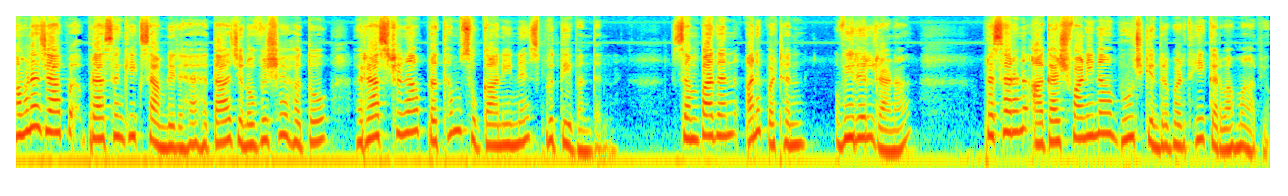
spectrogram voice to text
હમણાં જ આપ પ્રાસંગિક સાંભળી રહ્યા હતા, જેનો વિષય હતો રાષ્ટ્રના પ્રથમ સુકાનીને સ્મૃતિવંદન. સંપાદન અને પઠન, વિરલ રાણા. પ્રસારણ આકાશવાણીના ભુજ કેન્દ્ર પરથી કરવામાં આવ્યું.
